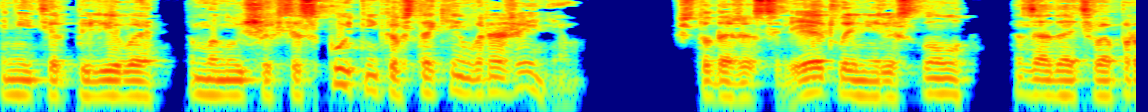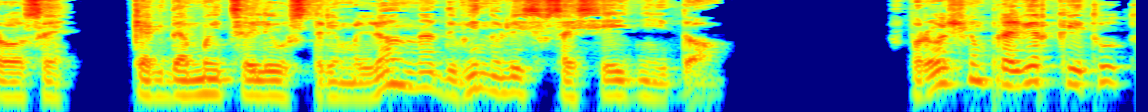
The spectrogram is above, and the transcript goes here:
нетерпеливо мнущихся спутников с таким выражением, что даже Светлый не рискнул задать вопросы, когда мы целеустремленно двинулись в соседний дом. Впрочем, проверка и тут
